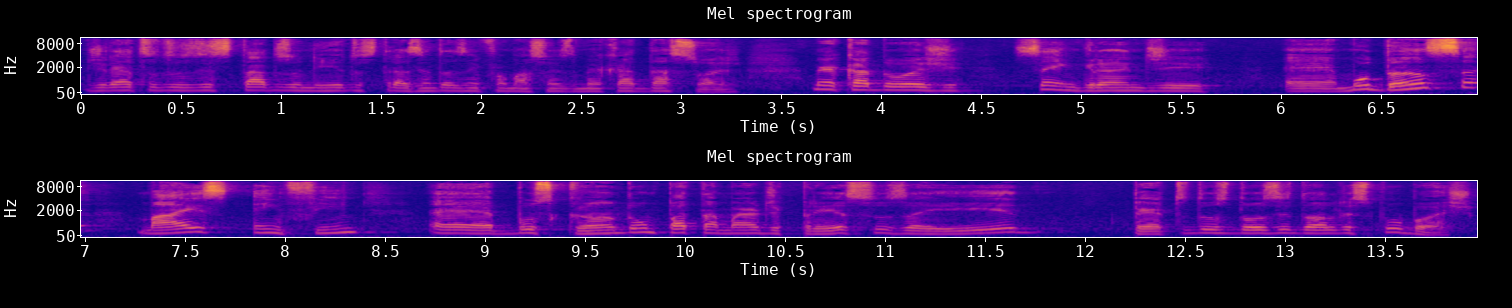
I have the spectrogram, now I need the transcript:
direto dos Estados Unidos, trazendo as informações do mercado da soja. Mercado hoje sem grande é, mudança, mas enfim, é, buscando um patamar de preços aí perto dos 12 dólares por bushel.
